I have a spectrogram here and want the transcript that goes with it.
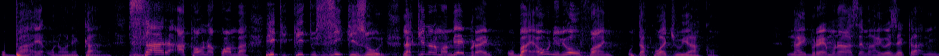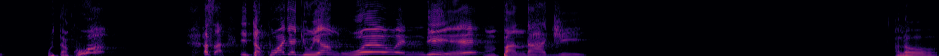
ubaya unaonekana. Sara akaona kwamba hiki kitu si kizuri, lakini anamwambia Ibrahim, ubaya huu nilioufanya utakuwa juu yako. na ibrahimu naye anasema haiwezekani utakuwa sasa itakuwaje juu yangu? Wewe ndiye mpandaji. Halo?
